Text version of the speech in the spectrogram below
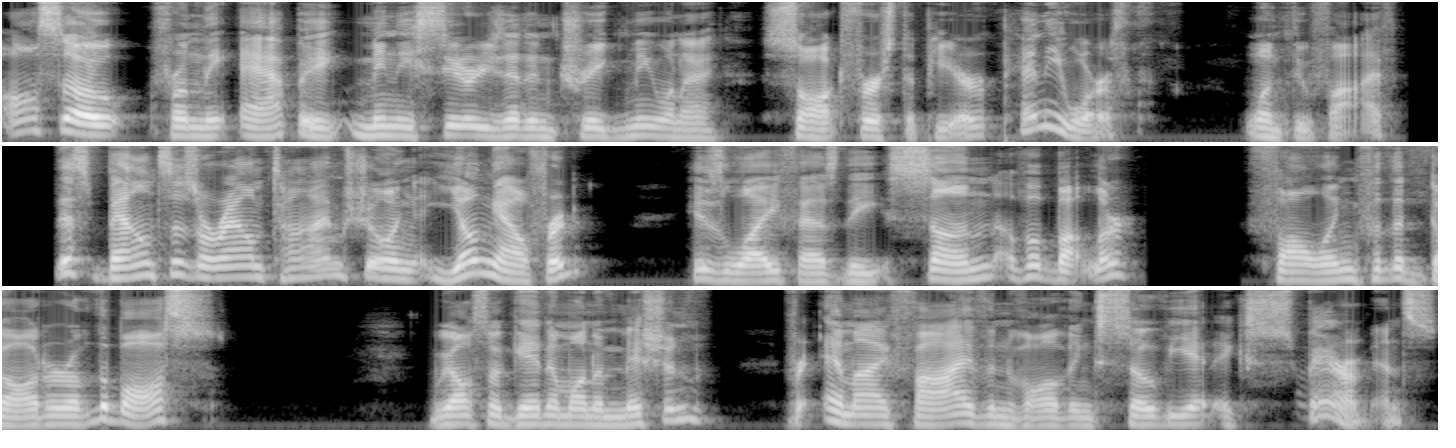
Also, from the app, a mini series that intrigued me when I saw it first appear Pennyworth, 1 through 5, this bounces around time, showing young Alfred, his life as the son of a butler, falling for the daughter of the boss. We also get him on a mission for MI5 involving Soviet experiments,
